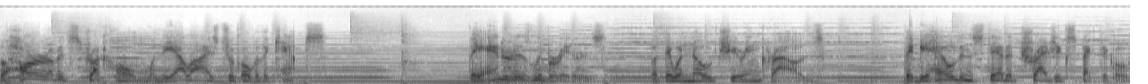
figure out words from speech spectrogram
The horror of it struck home when the Allies took over the camps. They entered as liberators, but there were no cheering crowds. They beheld instead a tragic spectacle.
